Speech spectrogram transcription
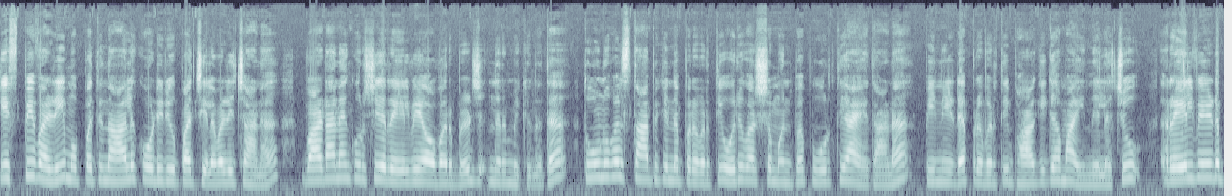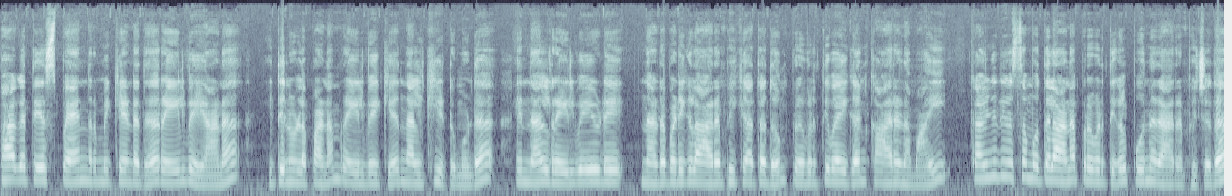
കിഫ്ബി വഴി മുപ്പത്തിനാല് കോടി രൂപ ചിലവഴിച്ചാണ് വാടാനംകുറിശി റെയിൽവേ ഓവർബ്രിഡ്ജ് നിർമ്മിക്കുന്നത്. തൂണുകൾ സ്ഥാപിക്കുന്ന പ്രവൃത്തി ഒരു വർഷം മുൻപ് പൂർത്തിയായതാണ്. പിന്നീട് പ്രവൃത്തി ഭാഗികമായി നിലച്ചു. റെയിൽവേയുടെ ഭാഗത്തെ സ്പാൻ നിർമ്മിക്കേണ്ടത് റെയിൽവേയാണ്. ഇതിനുള്ള പണം റെയിൽവേക്ക് നൽകിയിട്ടുമുണ്ട്. എന്നാൽ റെയിൽവേയുടെ നടപടികൾ ആരംഭിക്കാത്തതും പ്രവൃത്തി വൈകാൻ കാരണമായി. കഴിഞ്ഞ ദിവസം മുതലാണ് പ്രവൃത്തികൾ പുനരാരംഭിച്ചത്.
